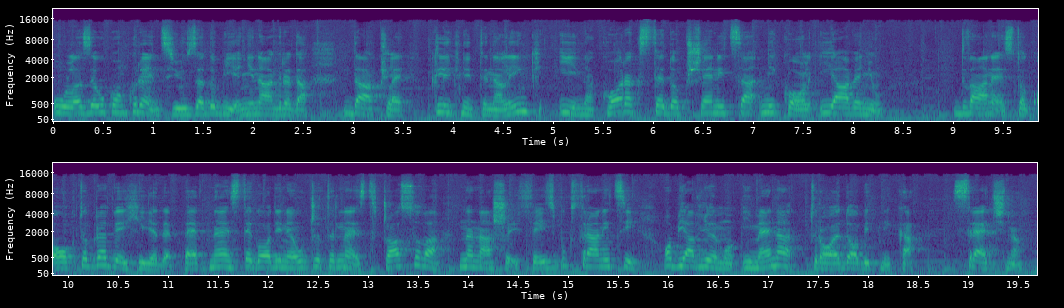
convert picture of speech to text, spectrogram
ulaze u konkurenciju za dobijanje nagrada. Dakle, kliknite na link i na korak ste do pšenica Nikol i Avenju. 12. oktobra 2015. godine u 14 časova na našoj Facebook stranici objavljujemo imena troje dobitnika – Srećno!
